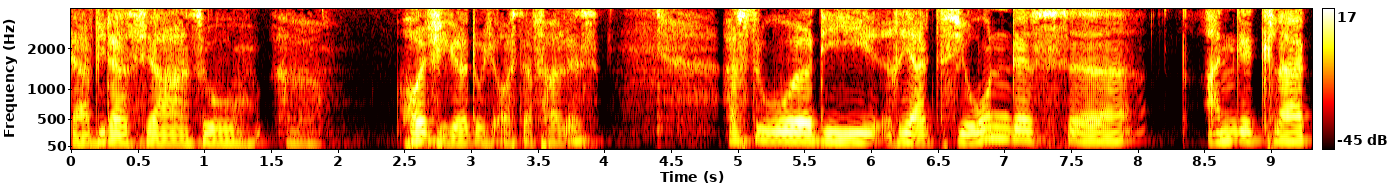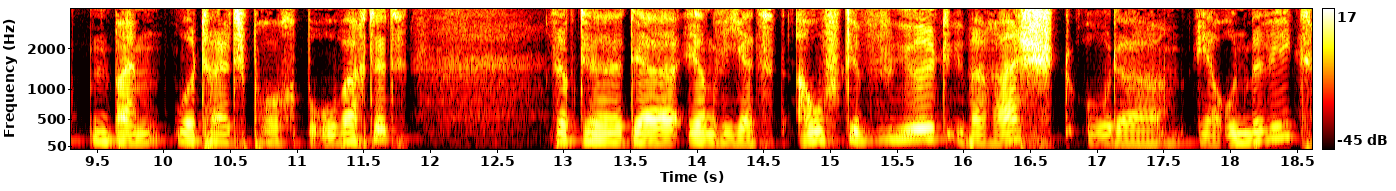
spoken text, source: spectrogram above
Ja, wie das ja so äh, häufiger durchaus der Fall ist. Hast du die Reaktion des äh, Angeklagten beim Urteilsspruch beobachtet? Wirkte der irgendwie jetzt aufgewühlt, überrascht oder eher unbewegt?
